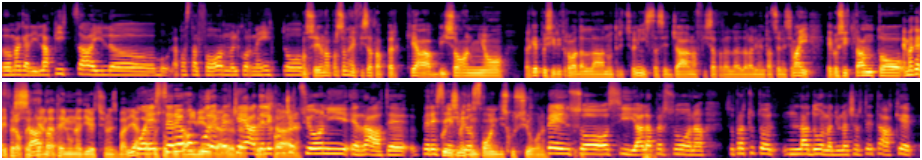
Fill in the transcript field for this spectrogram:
eh, magari la pizza, il, boh, la pasta al forno, il cornetto. Se una persona è fissata perché ha bisogno, perché poi si ritrova dalla nutrizionista, se già è una fissata dal- dall'alimentazione, semmai è così tanto... E magari però perché fissata- è andata in una direzione sbagliata. Può essere, oppure da- perché da ha delle concezioni errate. Per esempio, Quindi si mette un po' in discussione. penso sì alla persona, soprattutto la donna di una certa età che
